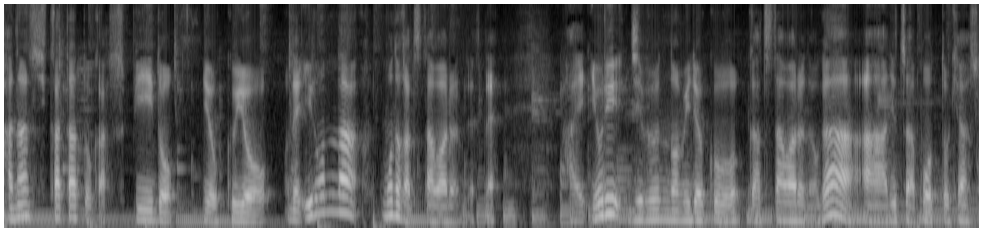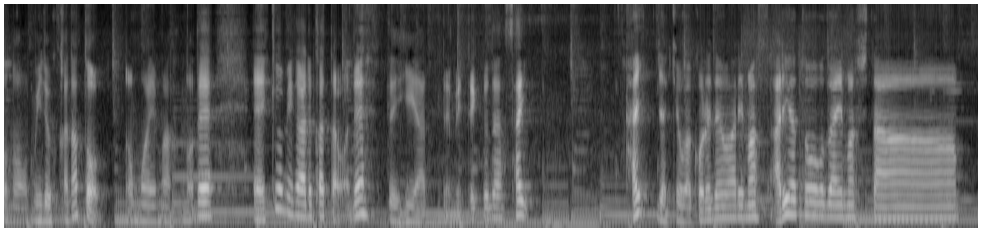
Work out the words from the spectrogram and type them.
話し方とかスピード抑揚でいろんなものが伝わるんですね。はい、より自分の魅力が伝わるのがあ実はポッドキャストの魅力かなと思いますので、えー、興味がある方はね是非やってみてください。はい、じゃあ今日はこれで終わります。ありがとうございました。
